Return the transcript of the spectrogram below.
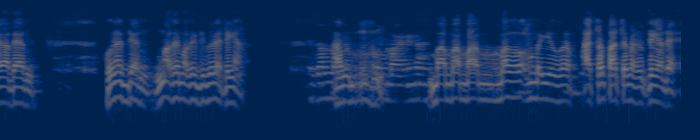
টাকা দেন অনেক দেন মাঝে মাঝে দিবে টিয়া দেয়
